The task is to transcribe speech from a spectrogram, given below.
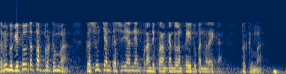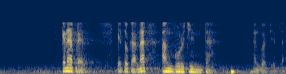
Tapi begitu tetap bergema. Kesucian-kesucian yang pernah diperankan dalam kehidupan mereka. Bergema. Kenapa ya? Itu karena anggur cinta. Anggur cinta.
